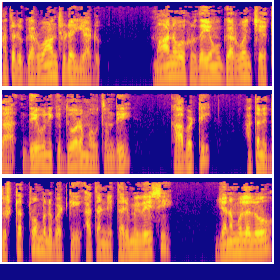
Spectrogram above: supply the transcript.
అతడు గర్వాంధుడయ్యాడు. మానవ హృదయం గర్వం చేత దేవునికి దూరమవుతుంది కాబట్టి అతని దుష్టత్వమును బట్టి అతణ్ణి తరిమివేసి జనములలో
